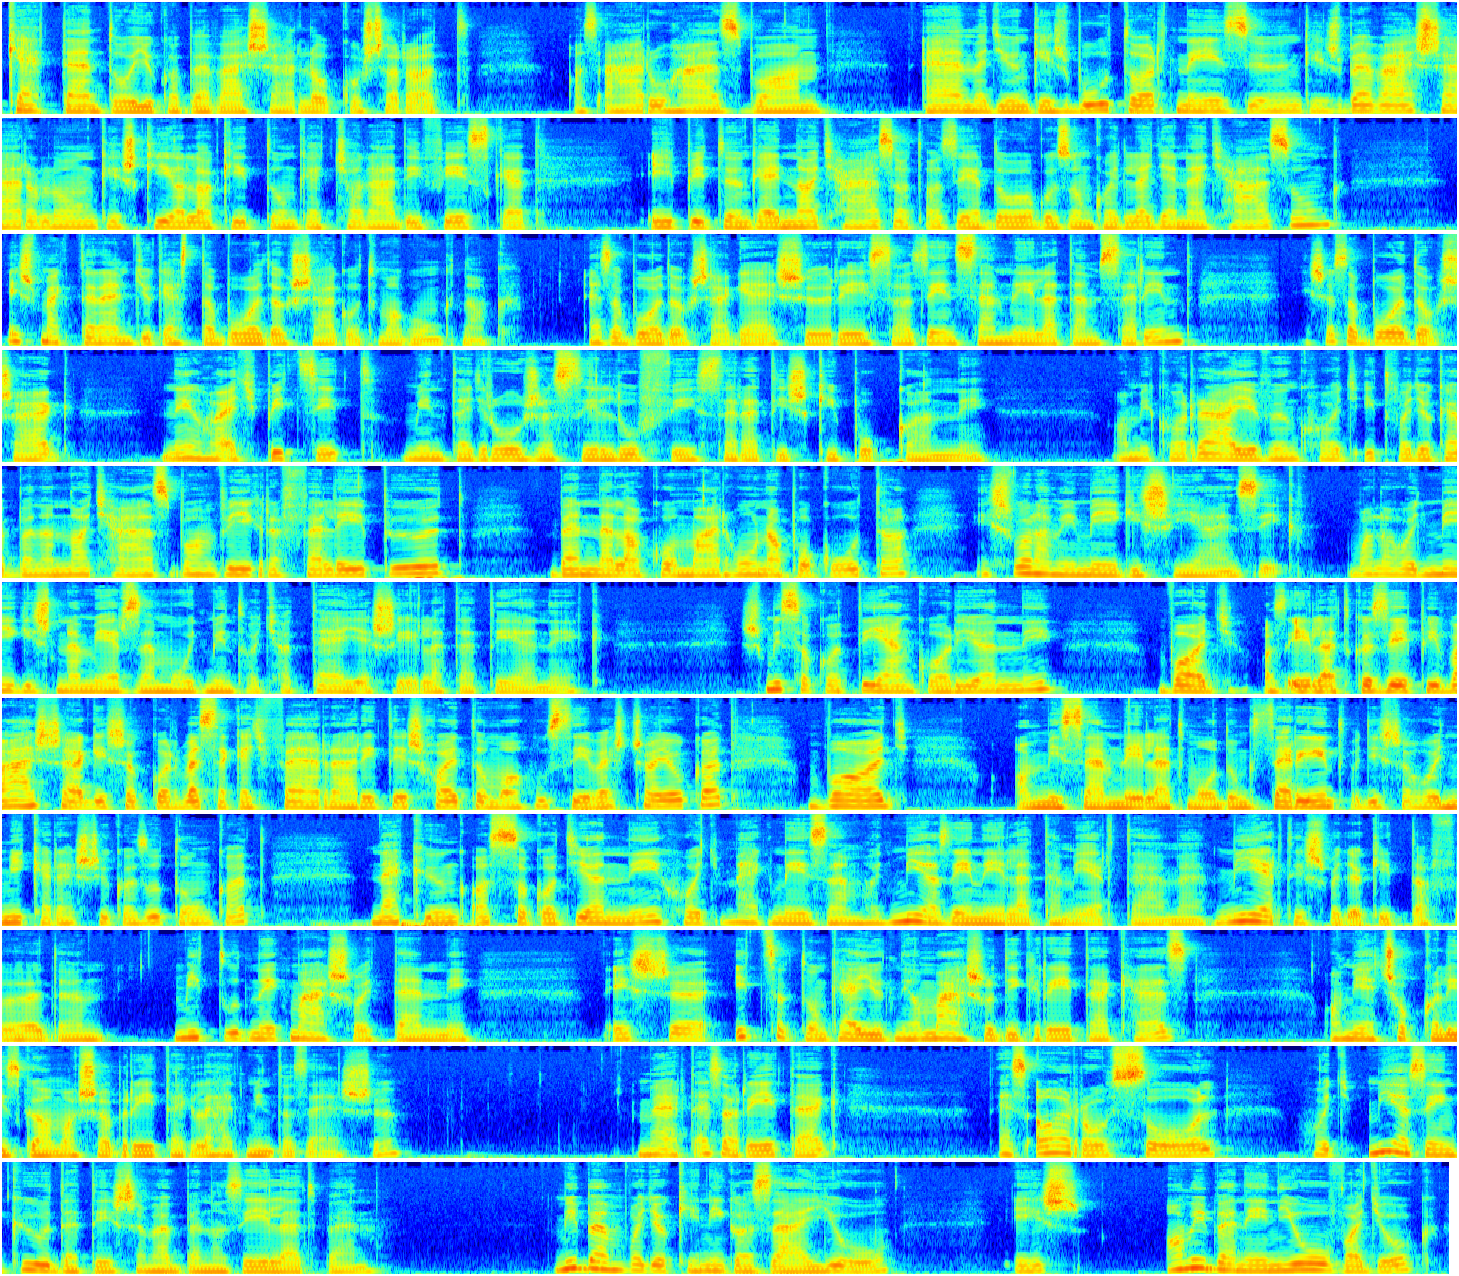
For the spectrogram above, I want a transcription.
ketten toljuk a bevásárlókosarat az áruházban, elmegyünk és bútort nézünk, és bevásárolunk, és kialakítunk egy családi fészket, építünk egy nagy házat, azért dolgozunk, hogy legyen egy házunk, és megteremtjük ezt a boldogságot magunknak. Ez a boldogság első része az én szemléletem szerint, és ez a boldogság néha egy picit, mint egy rózsaszín lufi szeret is kipukkanni. Amikor rájövünk, hogy itt vagyok ebben a nagy házban, végre felépült, benne lakom már hónapok óta, és valami mégis hiányzik. Valahogy mégis nem érzem úgy, mintha teljes életet élnék. És mi szokott ilyenkor jönni? Vagy az életközépi válság, és akkor veszek egy ferrari és hajtom a 20 éves csajokat, vagy a mi szemléletmódunk szerint, vagyis ahogy mi keressük az utunkat, nekünk az szokott jönni, hogy megnézem, hogy mi az én életem értelme, miért is vagyok itt a Földön, mit tudnék máshogy tenni, és itt szoktunk eljutni a második réteghez, ami egy sokkal izgalmasabb réteg lehet, mint az első. Mert ez a réteg, ez arról szól, hogy mi az én küldetésem ebben az életben. Miben vagyok én igazán jó, és amiben én jó vagyok,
